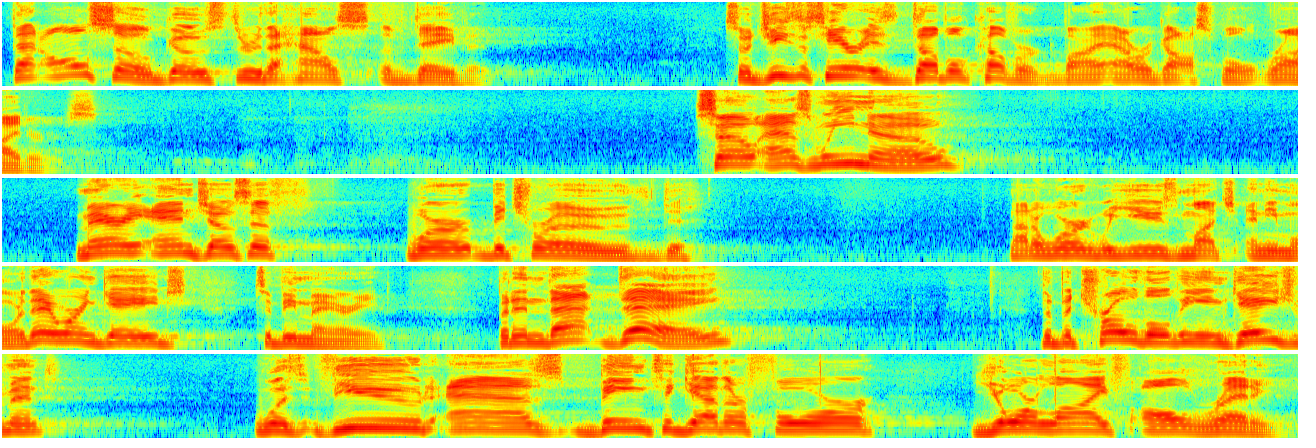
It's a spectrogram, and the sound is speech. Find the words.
that also goes through the house of David. So Jesus here is double covered by our gospel writers. So, as we know, Mary and Joseph were betrothed. Not a word we use much anymore. They were engaged to be married. But in that day, the betrothal, the engagement, was viewed as being together for your life already.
